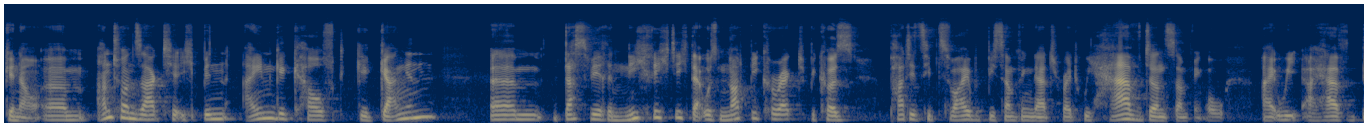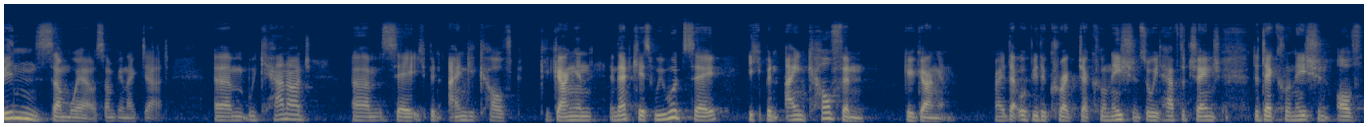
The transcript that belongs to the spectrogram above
genau. Ähm, Anton sagt hier, ich bin eingekauft gegangen. Ähm, das wäre nicht richtig. That would not be correct because Partizip 2 would be something that, right, we have done something. Oh, I, we, I have been somewhere or something like that. Um, we cannot um, say, ich bin eingekauft gegangen. In that case, we would say, ich bin einkaufen gegangen. Right? That would be the correct declination. So we'd have to change the declination of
